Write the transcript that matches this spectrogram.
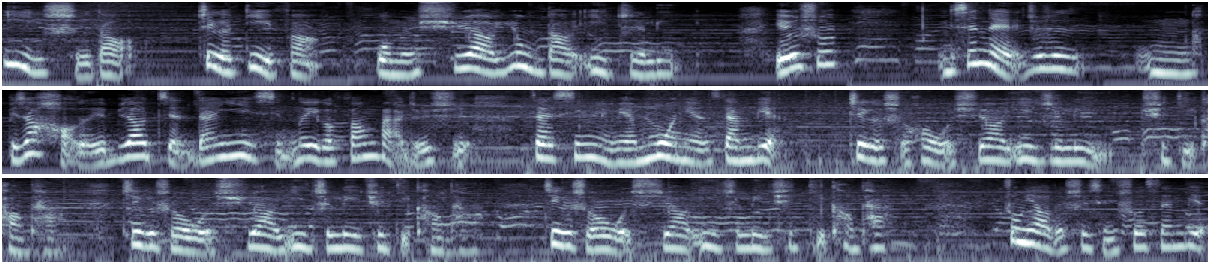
意识到这个地方我们需要用到意志力。也就是说，你先得就是嗯比较好的也比较简单易行的一个方法，就是在心里面默念三遍。这个时候，我需要意志力去抵抗它。这个时候我需要意志力去抵抗它，这个时候我需要意志力去抵抗它。重要的事情说三遍，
